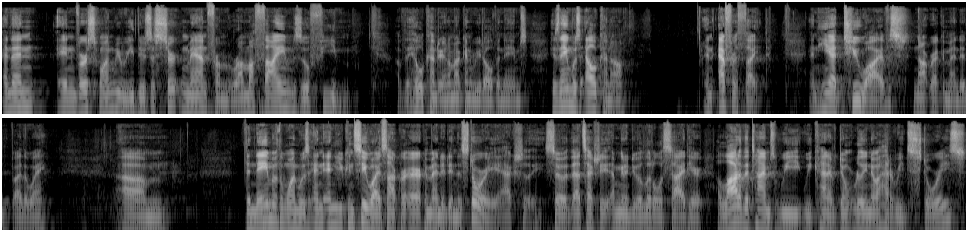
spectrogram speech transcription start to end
And then in verse 1, we read there's a certain man from Ramathaim Zophim of the hill country, and I'm not going to read all the names. His name was Elkanah, an Ephrathite, and he had two wives, not recommended, by the way. Um, the name of the one was, and, and you can see why it's not recommended in the story, actually. So that's actually, I'm going to do a little aside here. A lot of the times we, we kind of don't really know how to read stories,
